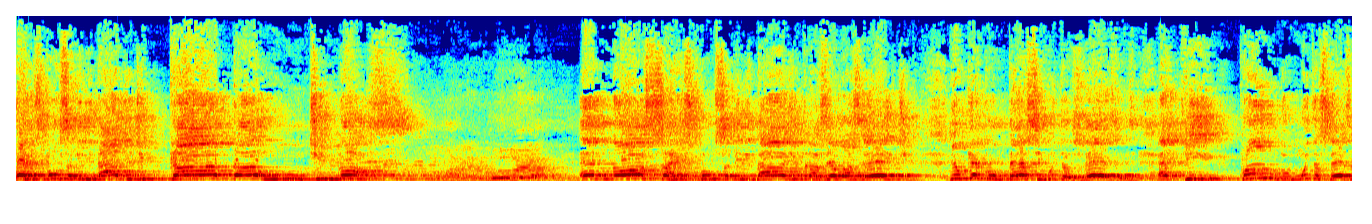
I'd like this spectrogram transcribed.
é responsabilidade de cada um de nós. É nossa responsabilidade trazer o azeite. E o que acontece muitas vezes é que, quando muitas vezes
